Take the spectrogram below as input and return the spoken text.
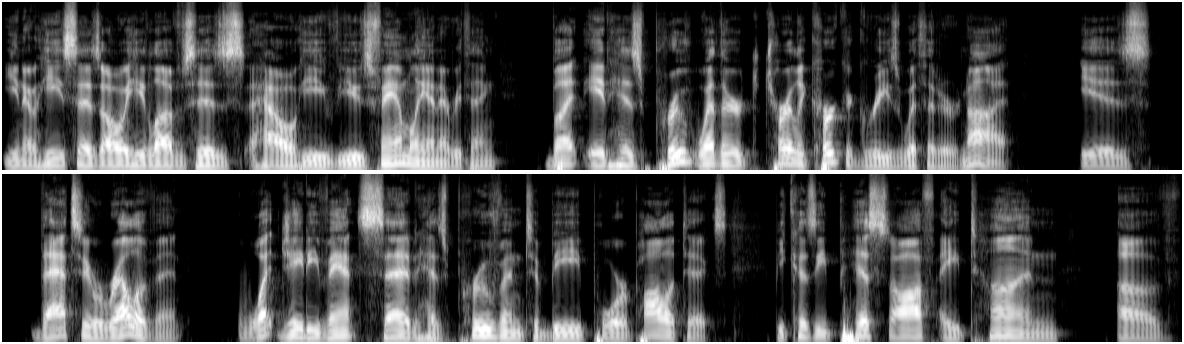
You know, he says, "Oh, he loves his how he views family and everything," but it has proved whether Charlie Kirk agrees with it or not is that's irrelevant. What JD Vance said has proven to be poor politics because he pissed off a ton of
